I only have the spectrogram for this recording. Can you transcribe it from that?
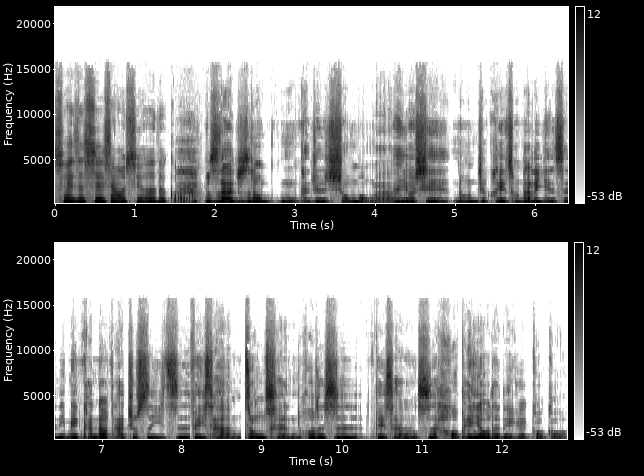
所以这世界上有邪恶的狗啊？不是啊，就是那种嗯，感觉很凶猛啊。那有些那种，你就可以从他的眼神里面看到，它就是一只非常忠诚或者是非常是好朋友的那个狗狗。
